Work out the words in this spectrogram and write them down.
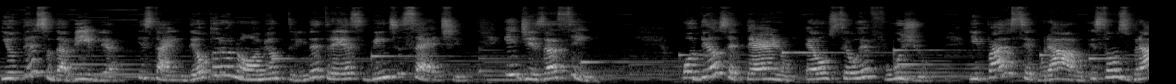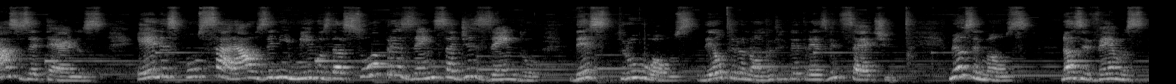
E o texto da Bíblia está em Deuteronômio 33, 27 e diz assim: O Deus eterno é o seu refúgio, e para segurá-lo estão os braços eternos. Ele expulsará os inimigos da sua presença, dizendo: Destrua-os. Deuteronômio 33, 27. Meus irmãos, nós vivemos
